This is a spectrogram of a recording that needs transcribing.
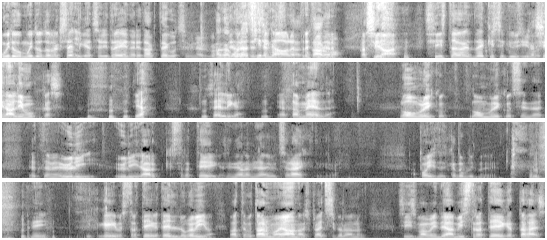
muidu, muidu ta oleks selge, et see oli treeneri tark tegutsemine, aga aga kuna sina, sina oled treener, kas sina siis ta tekkis see küsimus. kas sina limukas jah. selge, jätame meelde. loomulikult loomulikult siin ütleme, üli, ülitark strateegia, siin ei ole midagi üldse rääkidagi rohkem. poisid olid ka tublid muidugi nii, ikka keegi peab strateegiat ellu ka viima. vaata, kui Tarmo Jaan oleks platsi peal olnud, siis ma võin teha mis strateegiat tahes,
